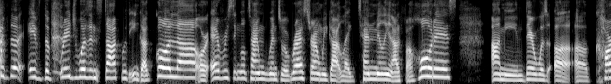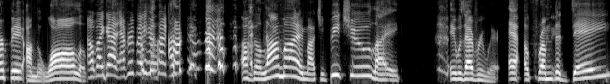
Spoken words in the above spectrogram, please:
if the if the fridge wasn't stocked with Inca Cola, or every single time we went to a restaurant, we got like 10 million alfajores. I mean, there was a, a carpet on the wall. Of, oh my God, everybody has that carpet. of the llama and Machu Picchu. Like it was everywhere. Uh, from the day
